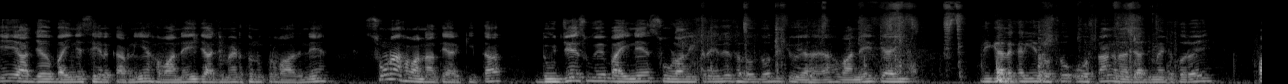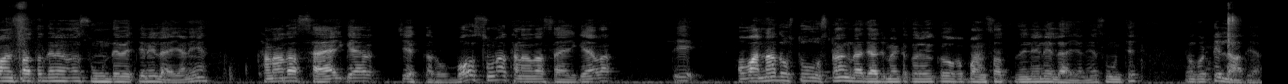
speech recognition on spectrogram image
ਇਹ ਅੱਜ ਬਾਈ ਨੇ ਸੇਲ ਕਰਨੀ ਹੈ ਹਵਾਨੇ ਦੀ ਜੱਜਮੈਂਟ ਤੁਹਾਨੂੰ ਕਰਵਾ ਦਿੰਨੇ ਆ। ਸੋਹਣਾ ਹਵਾਨਾ ਤਿਆਰ ਕੀਤਾ। ਦੂਜੇ ਸੂਏ ਬਾਈ ਨੇ 16 ਲੀਟਰ ਇਹਦੇ ਥੱਲੋਂ ਦੁੱਧ ਚੋਇਆ ਹੋਇਆ ਹਵਾਨੇ ਦੀ ਤਿਆਰੀ ਦੀ ਗੱਲ ਕਰੀਏ ਦੋਸਤੋ ਉਸ ਢੰਗ ਨਾਲ ਜੱਜਮੈਂਟ ਕਰੋ ਜੀ। 5-7 ਦਿਨ ਸੂਨ ਦੇ ਵਿੱਚ ਇਹਨੇ ਲੈ ਜਾਣੇ ਆ। ਥਣਾ ਦਾ ਸਾਈਜ਼ ਗਿਆ ਚੈੱਕ ਕਰੋ ਬਹੁਤ ਸੋਹਣਾ ਥਣਾ ਦਾ ਸਾਈਜ਼ ਗਿਆ ਵਾ ਤੇ ਹਵਾਨਾ ਦੋਸਤੋ ਉਸ ਢੰਗ ਨਾਲ ਜੱਜਮੈਂਟ ਕਰੋ ਕਿਉਂਕਿ 5-7 ਦਿਨ ਇਹਨੇ ਲੈ ਜਾਣੇ ਆ ਸੂਨ ਚ ਕਿਉਂਕਿ ਢਿੱਲਾ ਪਿਆ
